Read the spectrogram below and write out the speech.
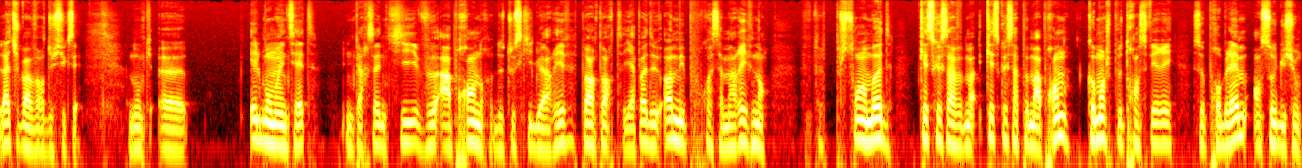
là tu vas avoir du succès. Donc, euh, et le bon mindset, une personne qui veut apprendre de tout ce qui lui arrive, peu importe. Il n'y a pas de oh mais pourquoi ça m'arrive? Non. Sois en mode qu'est-ce que ça, peut m'apprendre? Comment je peux transférer ce problème en solution?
